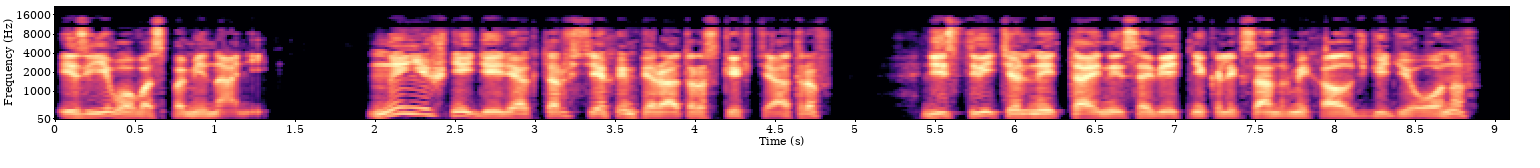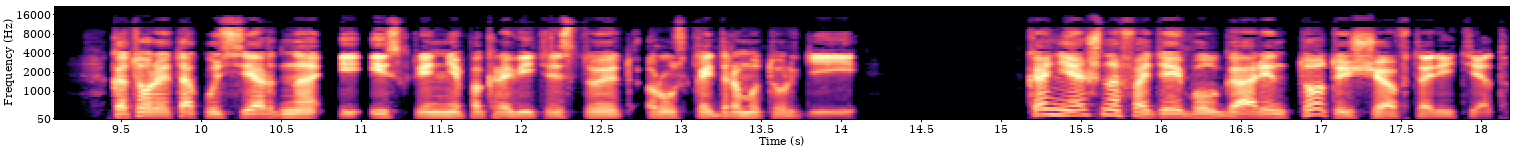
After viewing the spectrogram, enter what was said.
из его воспоминаний. Нынешний директор всех императорских театров, действительный тайный советник Александр Михайлович Гедеонов, который так усердно и искренне покровительствует русской драматургии. Конечно, Фадей Булгарин тот еще авторитет,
